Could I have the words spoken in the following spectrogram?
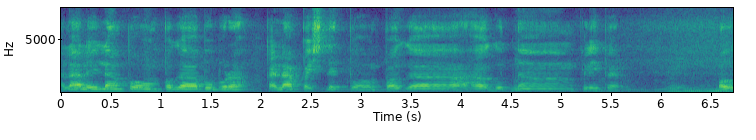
Alalay lang po ang pagbubura. Kailangan pa-slit po ang paghagod ng clipper. Pag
